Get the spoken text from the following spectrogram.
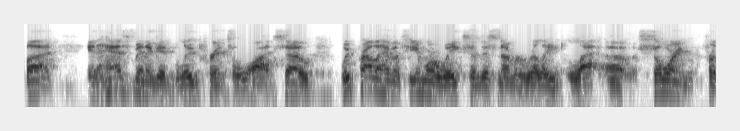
But it has been a good blueprint to watch. So we probably have a few more weeks of this number really uh, soaring for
